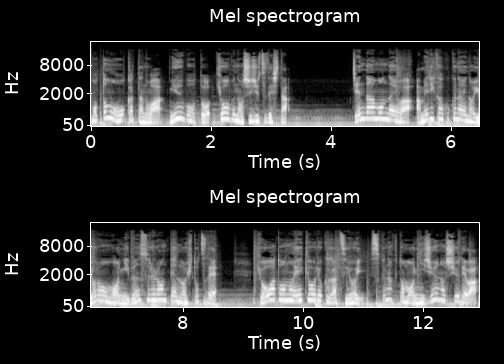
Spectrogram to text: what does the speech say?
最も多かったのは乳房と胸部の手術でしたジェンダー問題はアメリカ国内の世論を二分する論点の一つで共和党の影響力が強い少なくとも20の州では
